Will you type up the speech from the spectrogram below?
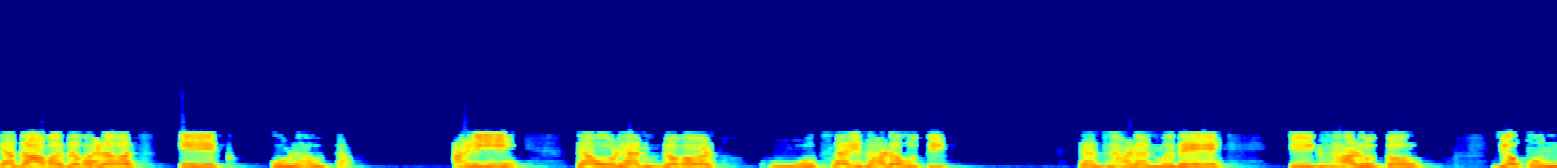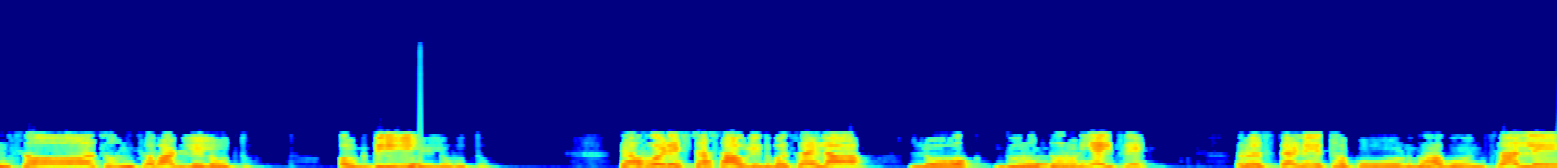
त्या गावाजवळच एक ओढा होता आणि त्या ओढ्याजवळ खूप सारी झाडं होती. त्या झाडांमध्ये एक झाड होतं जे उंच उंच वाढलेलं होतं. अगदी होतं. त्या वडेशच्या सावलीत बसायला लोक दुरून दुरून यायचे. रस्त्याने थकून भागून चालले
